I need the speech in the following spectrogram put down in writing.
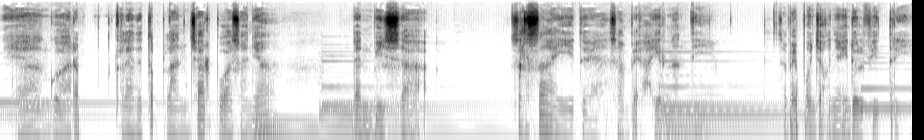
Ya gue harap kalian tetap lancar puasanya dan bisa selesai itu ya sampai akhir nanti sampai puncaknya Idul Fitri.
